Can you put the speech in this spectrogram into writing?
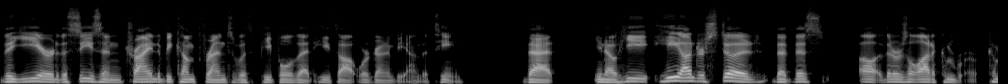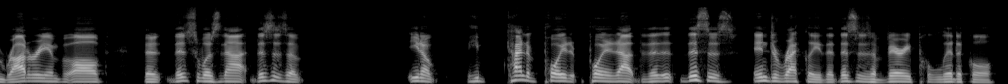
the year, the season, trying to become friends with people that he thought were going to be on the team. That you know he he understood that this uh, there was a lot of com- camaraderie involved. That this was not this is a you know he kind of pointed pointed out that this is indirectly that this is a very political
